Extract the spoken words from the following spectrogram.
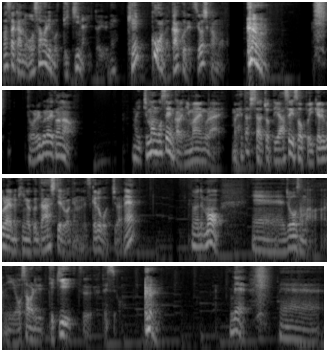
まさかのお触りもできないというね。結構な額ですよ、しかも。どれぐらいかな？まあ、1万5千円から2万円ぐらい。まあ、下手したらちょっと安いソープいけるぐらいの金額出してるわけなんですけど、こっちはね。それでも、えー、女王様にお触りできずですよ。で、え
